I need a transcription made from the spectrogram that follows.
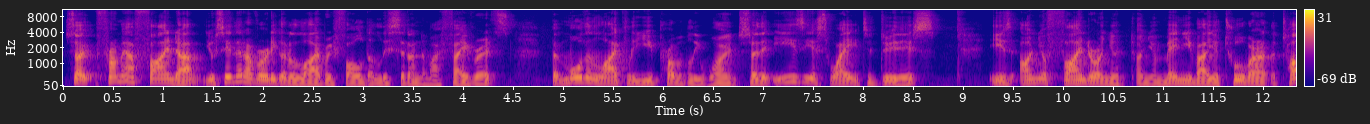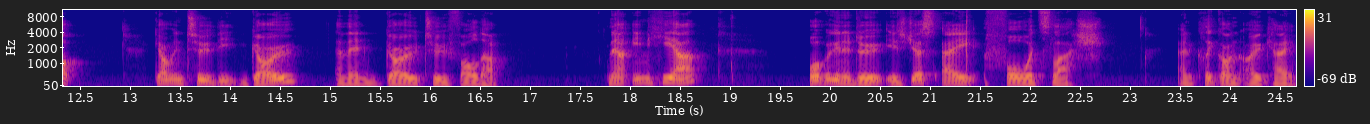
So from our Finder, you'll see that I've already got a library folder listed under my favorites, but more than likely you probably won't. So the easiest way to do this is on your Finder, on your, on your menu bar, your toolbar at the top, go into the Go and then Go to Folder. Now in here, what we're going to do is just a forward slash and click on OK.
